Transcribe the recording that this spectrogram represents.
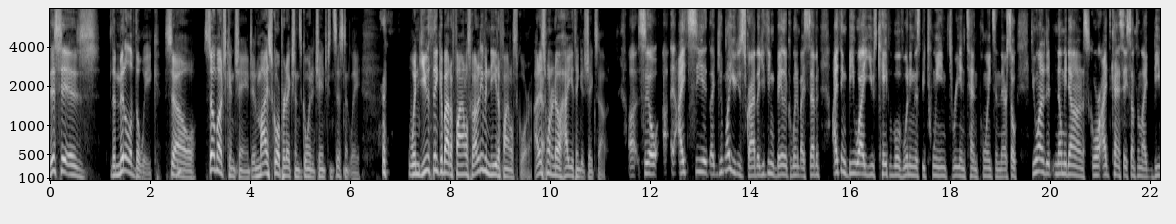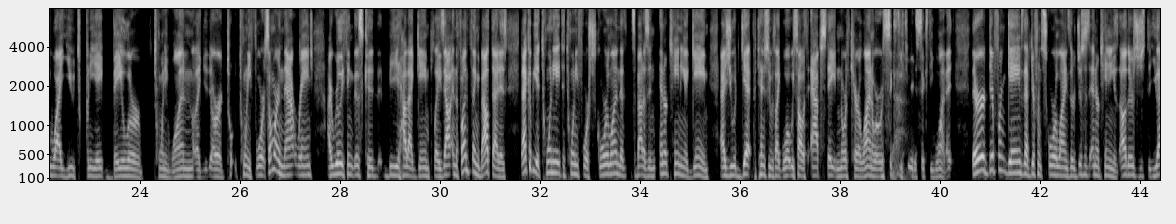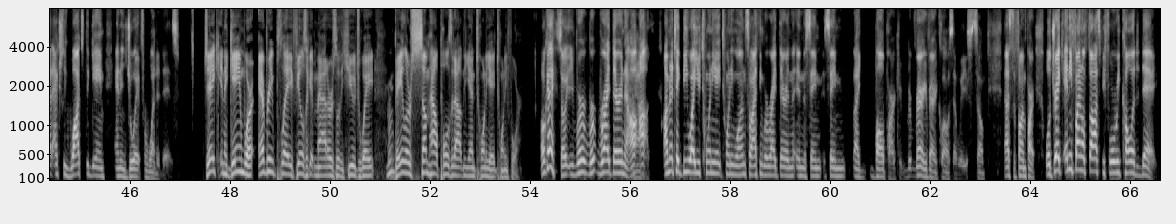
this is the middle of the week. So mm-hmm. so much can change and my score prediction is going to change consistently. when you think about a final score, I don't even need a final score. I just yeah. want to know how you think it shakes out. Uh, so I, I, see it like what you described. Like you think Baylor could win it by seven. I think BYU is capable of winning this between three and ten points in there. So if you wanted to nail me down on a score, I'd kind of say something like BYU twenty eight, Baylor 21 like or 24 somewhere in that range i really think this could be how that game plays out and the fun thing about that is that could be a 28 to 24 score line that's about as entertaining a game as you would get potentially with like what we saw with app state and north carolina where it was 63 yeah. to 61 it, there are different games that have different score lines they're just as entertaining as others just you got to actually watch the game and enjoy it for what it is Jake, in a game where every play feels like it matters with a huge weight, mm-hmm. Baylor somehow pulls it out in the end 28 24. Okay, so we're we're right there in now. Yeah. i am going to take BYU 28-21, so I think we're right there in the in the same same like ballpark, very very close at least. So that's the fun part. Well, Drake, any final thoughts before we call it a day?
